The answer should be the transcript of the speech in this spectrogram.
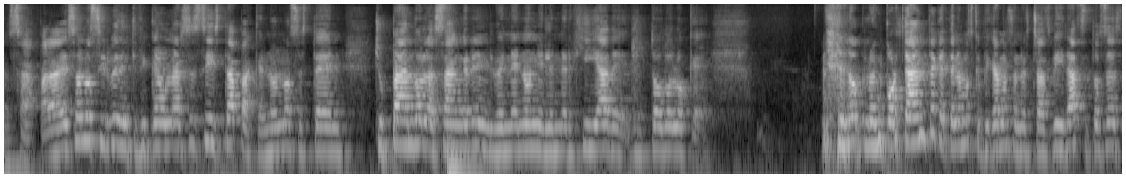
o sea, para eso nos sirve identificar un narcisista, para que no nos estén chupando la sangre, ni el veneno, ni la energía de, todo lo que, lo, importante que tenemos que fijarnos en nuestras vidas. Entonces,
